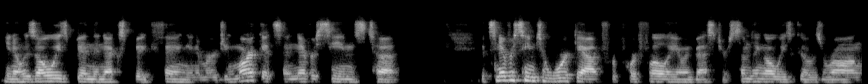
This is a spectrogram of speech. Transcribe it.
you know, has always been the next big thing in emerging markets and never seems to it's never seemed to work out for portfolio investors. Something always goes wrong.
